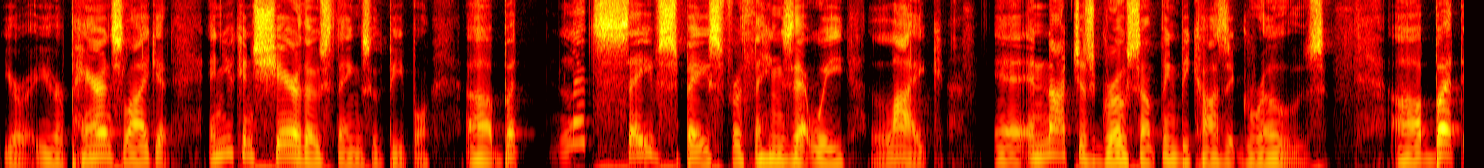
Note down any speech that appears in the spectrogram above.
your, your parents like it. And you can share those things with people. Uh, but let's save space for things that we like and not just grow something because it grows. Uh, but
